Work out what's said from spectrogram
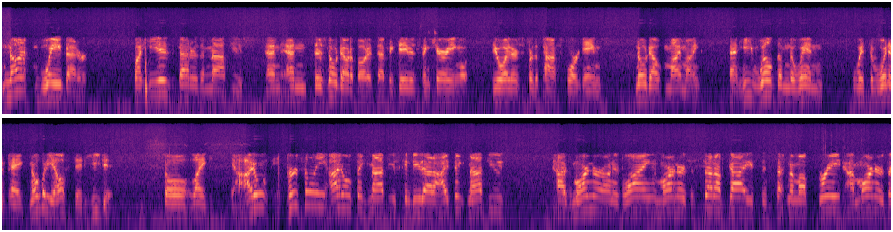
not way better, but he is better than Matthews, and and there's no doubt about it that McDavid's been carrying the Oilers for the past four games, no doubt in my mind, and he willed them to win with the Winnipeg. Nobody else did. He did. So, like, I don't personally, I don't think Matthews can do that. I think Matthews has Marner on his line. Marner's a setup guy. He's been setting them up great. Uh, Marner's a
